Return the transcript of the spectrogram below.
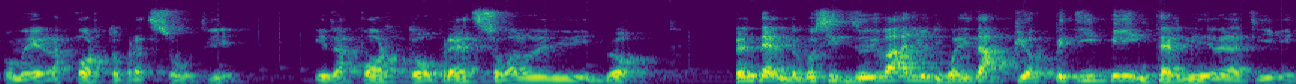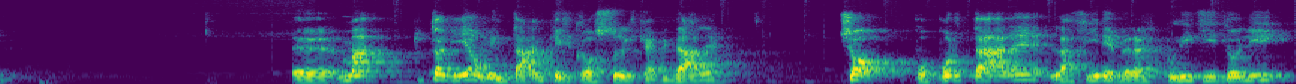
come il rapporto prezzo-utili, il rapporto prezzo-valore di libro, rendendo così titoli value di qualità più appetibili in termini relativi. Eh, ma tuttavia aumenta anche il costo del capitale, Ciò può portare la fine per alcuni titoli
